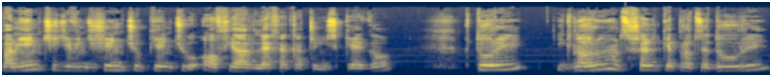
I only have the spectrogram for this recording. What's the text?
Pamięci 95 ofiar Lecha Kaczyńskiego, który, ignorując wszelkie procedury,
